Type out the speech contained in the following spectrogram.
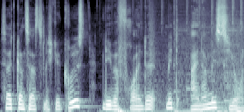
seid ganz herzlich gegrüßt, liebe Freunde mit einer Mission.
